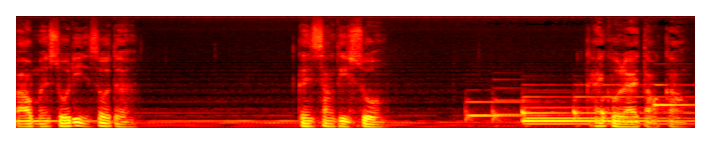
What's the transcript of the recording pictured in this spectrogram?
把我们所领受的跟上帝说，开口来祷告。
